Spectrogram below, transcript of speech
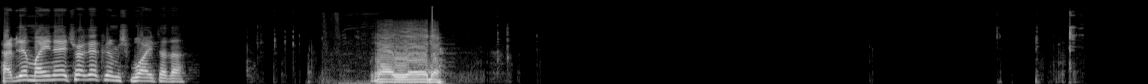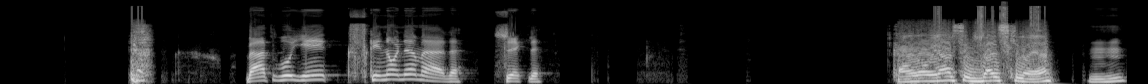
Ha bir de marinaya çok yakınmış bu haritada. Vallahi öyle. Ben artık bu yeni skin'i oynayamam herhalde. Sürekli. Kanka oynarsın güzel skin o ya. Hı hı.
